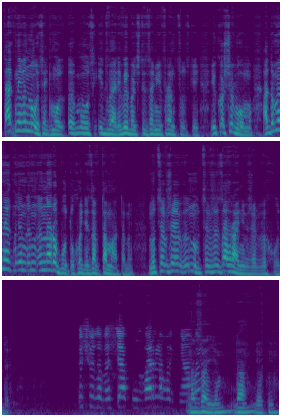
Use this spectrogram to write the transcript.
так не виносять моз, е, мозг і двері, вибачте за мій французький, і кошевому. А до мене е, на роботу ходять з автоматами. Ну це вже, ну це вже за грані вже виходить. Почула вас, дякую. Гарного дня. Навзаєм, да, дякую.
